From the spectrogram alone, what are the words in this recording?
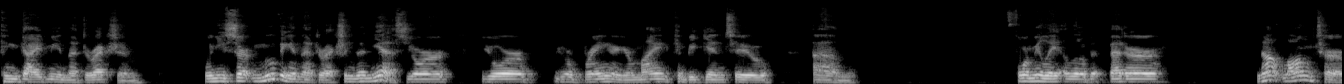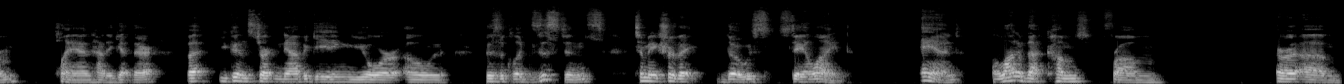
can guide me in that direction. When you start moving in that direction, then yes, your your your brain or your mind can begin to um, formulate a little bit better, not long term plan how to get there, but you can start navigating your own physical existence to make sure that those stay aligned. And a lot of that comes from, or um,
